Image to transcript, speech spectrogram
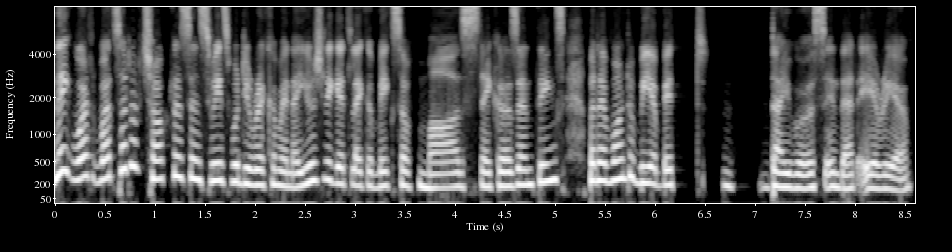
Nic, what, what sort of chocolates and sweets would you recommend? I usually get like a mix of Mars, Snickers, and things, but I want to be a bit diverse in that area.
